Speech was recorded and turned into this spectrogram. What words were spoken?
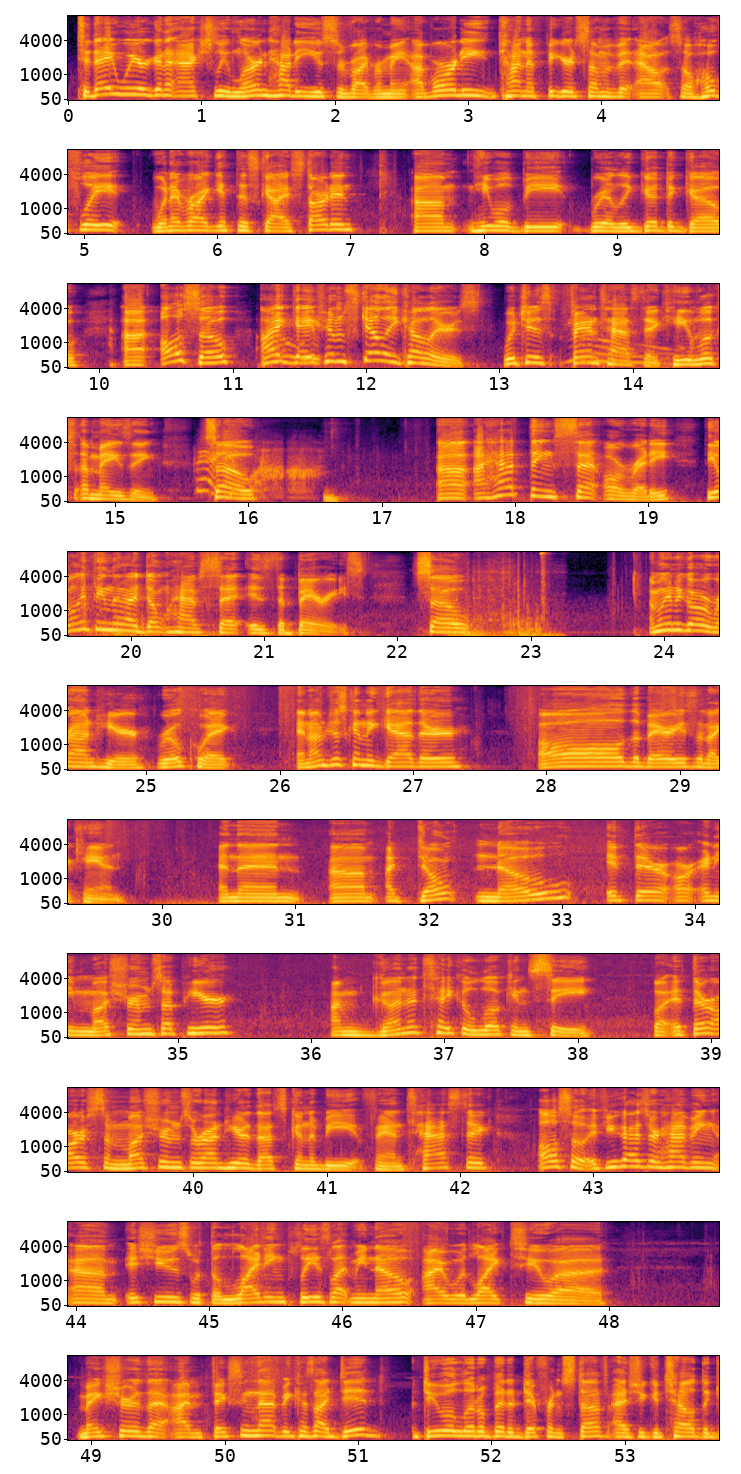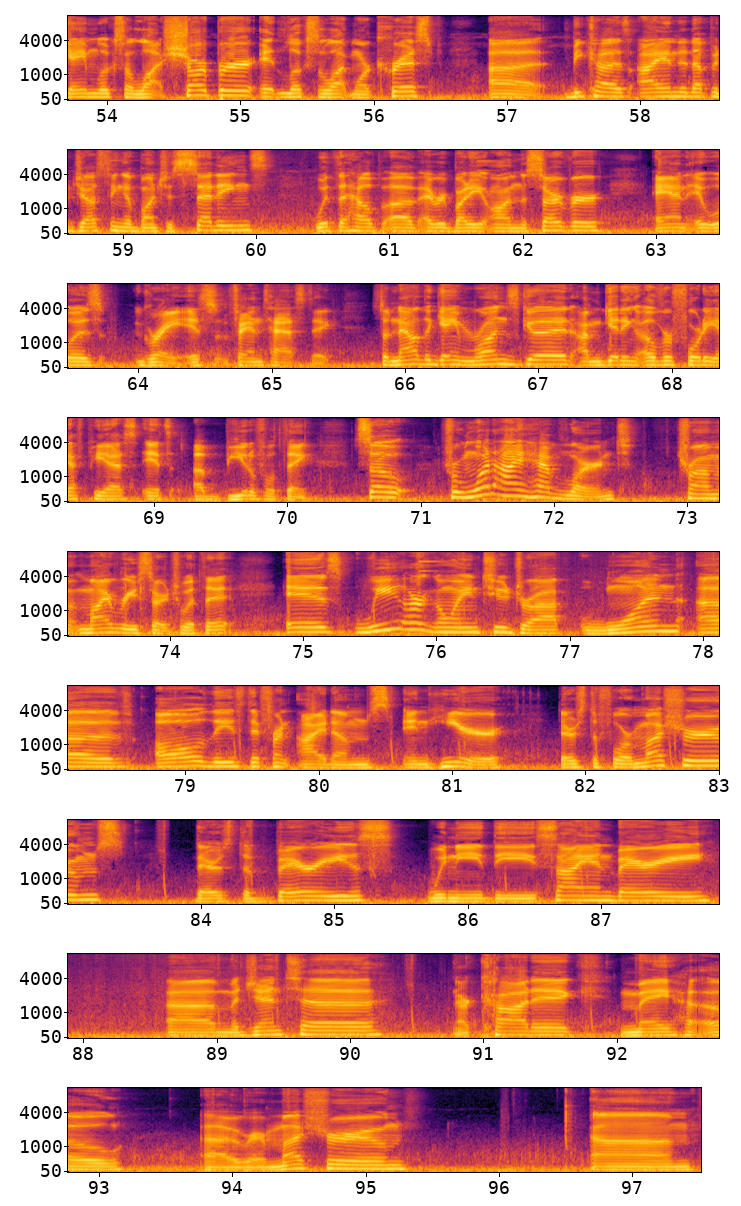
today we are going to actually learn how to use Survivor Mate. I've already kind of figured some of it out. So hopefully whenever I get this guy started, um, he will be really good to go. Uh, also, I gave him Skelly colors, which is fantastic. He looks amazing. So, uh, I have things set already. The only thing that I don't have set is the berries. So, I'm going to go around here real quick, and I'm just going to gather all the berries that I can. And then, um, I don't know if there are any mushrooms up here. I'm gonna take a look and see. But if there are some mushrooms around here, that's gonna be fantastic. Also, if you guys are having um, issues with the lighting, please let me know. I would like to uh, make sure that I'm fixing that because I did do a little bit of different stuff. As you can tell, the game looks a lot sharper. It looks a lot more crisp uh, because I ended up adjusting a bunch of settings with the help of everybody on the server and it was great. It's fantastic. So now the game runs good. I'm getting over 40 FPS. It's a beautiful thing. So from what I have learned from my research with it is we are going to drop one of all these different items in here. There's the four mushrooms. There's the berries. We need the cyan berry, uh, magenta, narcotic, mejo, uh, rare mushroom, um.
